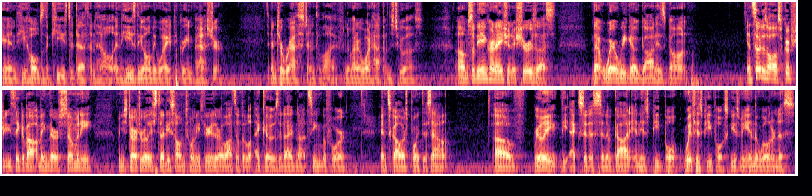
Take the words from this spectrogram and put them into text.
and he holds the keys to death and hell, and he's the only way to green pasture and to rest and to life, no matter what happens to us. Um, so the incarnation assures us that where we go, God has gone. And so does all of Scripture. You think about, I mean, there are so many, when you start to really study Psalm 23, there are lots of little echoes that I had not seen before. And scholars point this out of really the exodus and of God in his people, with his people, excuse me, in the wilderness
